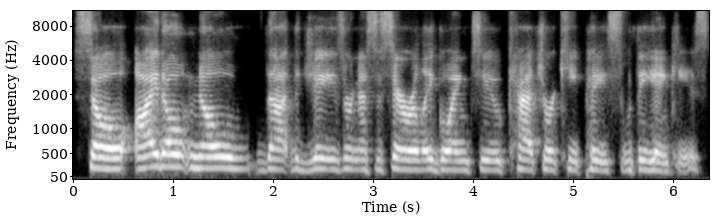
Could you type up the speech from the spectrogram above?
So I don't know that the Jays are necessarily going to catch or keep pace with the Yankees.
